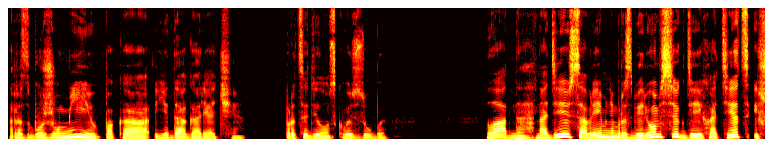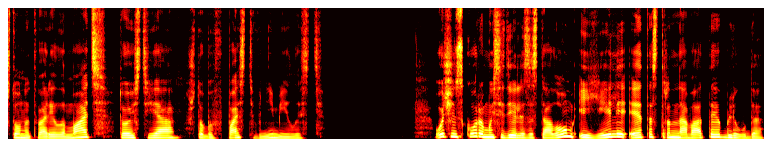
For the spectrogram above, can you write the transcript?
«Разбужу Мию, пока еда горячая», — процедил он сквозь зубы. «Ладно, надеюсь, со временем разберемся, где их отец и что натворила мать, то есть я, чтобы впасть в немилость». Очень скоро мы сидели за столом и ели это странноватое блюдо.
